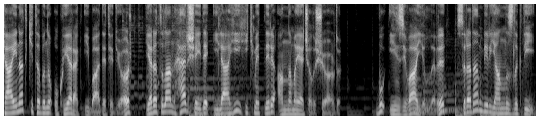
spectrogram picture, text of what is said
kainat kitabını okuyarak ibadet ediyor, yaratılan her şeyde ilahi hikmetleri anlamaya çalışıyordu. Bu inziva yılları sıradan bir yalnızlık değil,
